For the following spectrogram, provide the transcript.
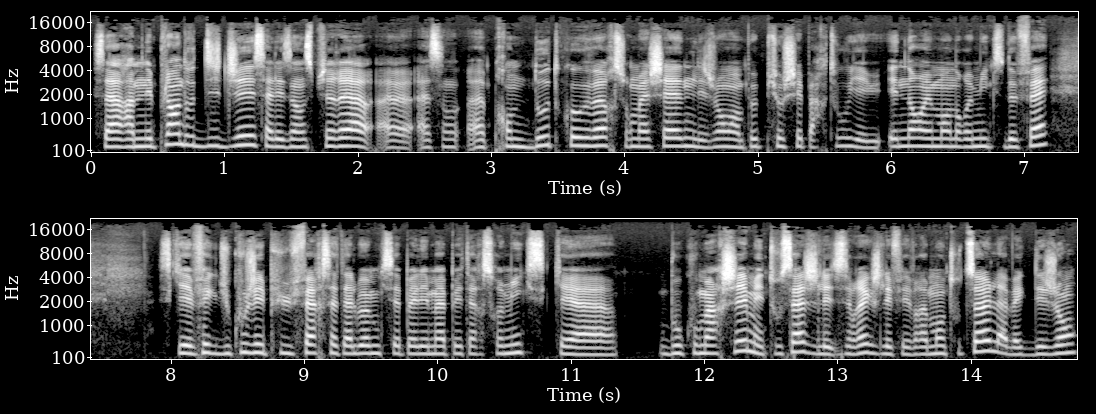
ça a ramené plein d'autres DJ. Ça les a inspirés à, prendre d'autres covers sur ma chaîne. Les gens ont un peu pioché partout. Il y a eu énormément de remix de faits. Ce qui a fait que du coup, j'ai pu faire cet album qui s'appelle Emma Peters Remix, qui a beaucoup marché. Mais tout ça, c'est vrai que je l'ai fait vraiment toute seule avec des gens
